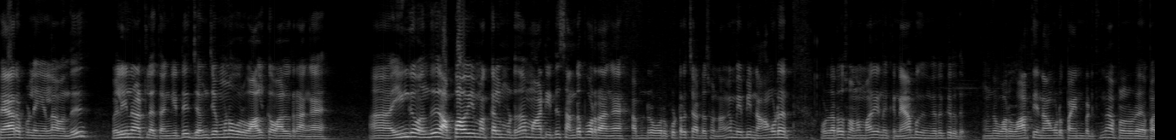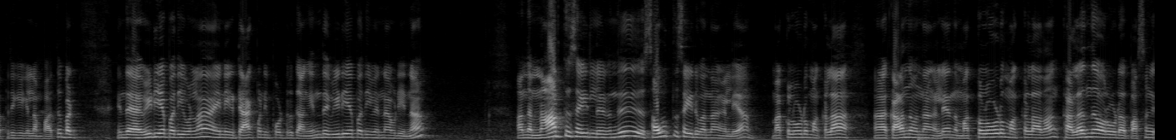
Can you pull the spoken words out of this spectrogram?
பேர பிள்ளைங்கள்லாம் வந்து வெளிநாட்டில் தங்கிட்டு ஜம் ஜம்முன்னு ஒரு வாழ்க்கை வாழ்கிறாங்க இங்கே வந்து அப்பாவி மக்கள் மட்டும் தான் மாட்டிட்டு சண்டை போடுறாங்க அப்படின்ற ஒரு குற்றச்சாட்டை சொன்னாங்க. மேபி நான் கூட ஒரு தடவை சொன்ன மாதிரி எனக்கு ஞாபகம் இங்கே இருக்குது. இந்த ஒரு வார்த்தையை நான் கூட பயன்படுத்தியிருந்தேன். அப்பளோட பத்திரிகைகள்லாம் பார்த்து. பட் இந்த வீடியோ பதிவெல்லாம் இன்றைக்கி டேக் பண்ணி போட்டிருக்காங்க. இந்த வீடியோ பதிவு என்ன அப்படின்னா அந்த நார்த்து சைட்லேருந்து சவுத்து சைடு வந்தாங்க இல்லையா? மக்களோடு மக்களாக கலந்து வந்தாங்க இல்லையா? அந்த மக்களோடு மக்களாக தான் கலந்து அவரோட பசங்க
